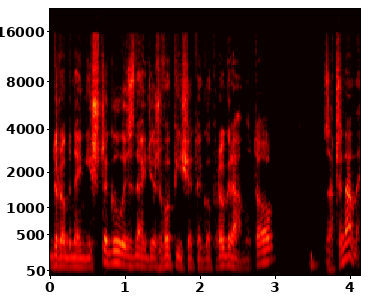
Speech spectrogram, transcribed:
drobnymi. Szczegóły znajdziesz w opisie tego programu. To zaczynamy.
